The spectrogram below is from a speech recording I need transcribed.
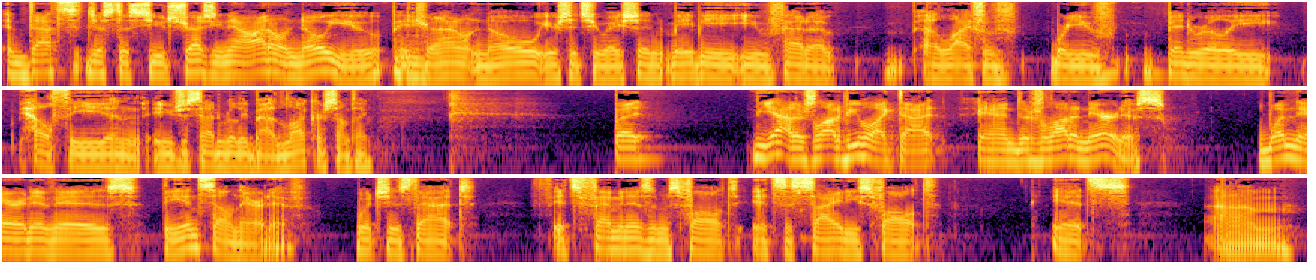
and that's just this huge tragedy. Now I don't know you, patron. I don't know your situation. Maybe you've had a a life of where you've been really healthy and you just had really bad luck or something. But yeah, there's a lot of people like that, and there's a lot of narratives. One narrative is the incel narrative, which is that it's feminism's fault, it's society's fault, it's um,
